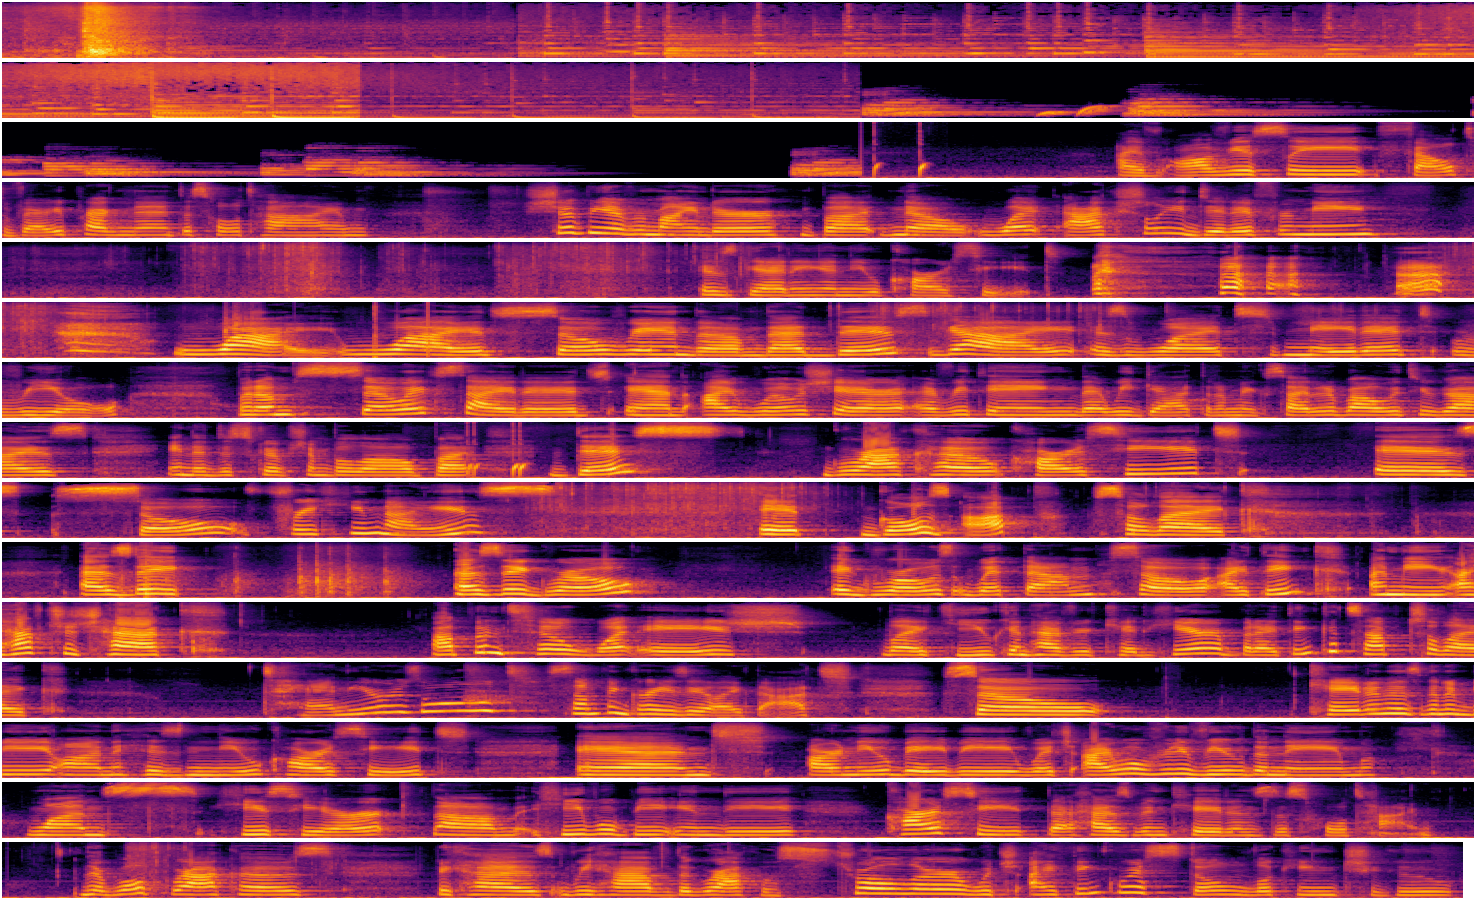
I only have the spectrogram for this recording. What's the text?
I've obviously felt very pregnant this whole time. Should be a reminder, but no, what actually did it for me is getting a new car seat. Why? Why? It's so random that this guy is what made it real. But I'm so excited and I will share everything that we get that I'm excited about with you guys in the description below. But this Graco car seat is so freaking nice. It goes up. So like as they as they grow, it grows with them. So I think, I mean, I have to check up until what age like you can have your kid here, but I think it's up to like 10 years old, something crazy like that. So Kaiden is going to be on his new car seat and our new baby, which I will review the name once he's here. Um, he will be in the car seat that has been Kaiden's this whole time. They're both Gracos because we have the Graco stroller, which I think we're still looking to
